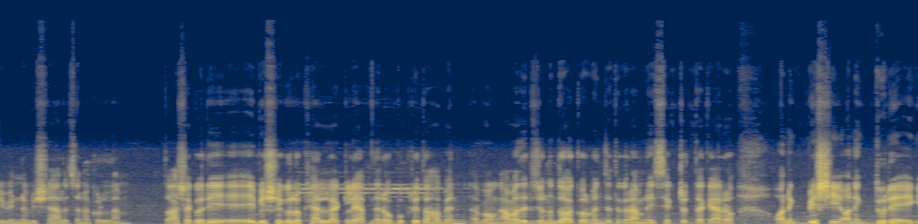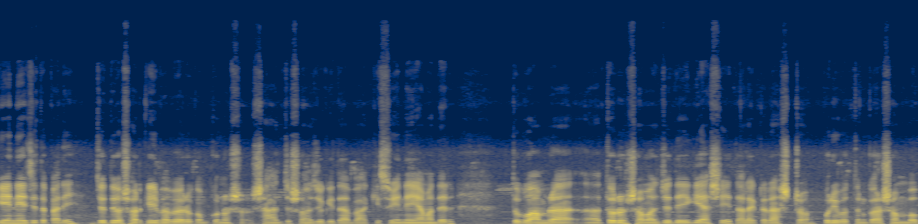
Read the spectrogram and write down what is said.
বিভিন্ন বিষয়ে আলোচনা করলাম। তো আশা করি এই বিষয়গুলো খেয়াল রাখলে আপনারা উপকৃত হবেন এবং আমাদের জন্য দোয়া করবেন যাতে করে আমরা এই সেক্টরটাকে আরও অনেক বেশি, অনেক দূরে এগিয়ে নিয়ে যেতে পারি। যদিও সরকারিভাবে ওরকম কোনো সাহায্য, সহযোগিতা বা কিছুই নেই আমাদের। তবুও আমরা তরুণ সমাজ যদি এগিয়ে আসি, তাহলে একটা রাষ্ট্র পরিবর্তন করা সম্ভব।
